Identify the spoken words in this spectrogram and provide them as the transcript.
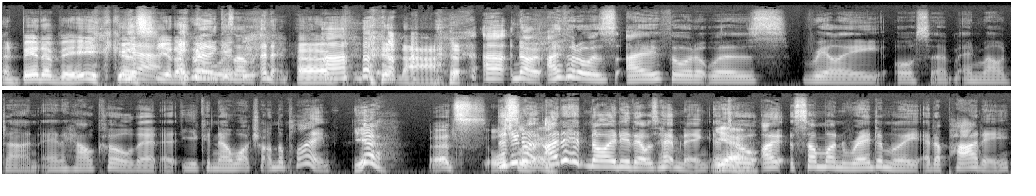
it better be because yeah, you know because I'm in it. um, nah. Uh, no, I thought it was. I thought it was really awesome and well done, and how cool that it, you can now watch it on the plane. Yeah, that's awesome. Did you know? I had no idea that was happening Yeah. until I someone randomly at a party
